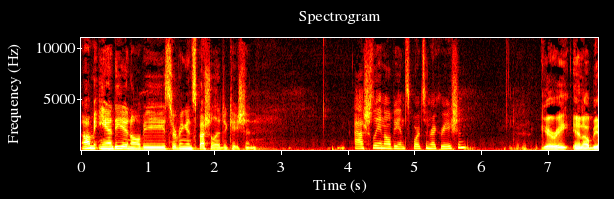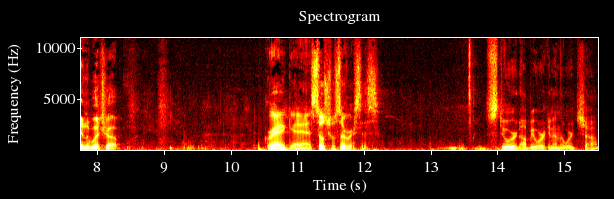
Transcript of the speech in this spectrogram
I'm Andy, and I'll be serving in special education. Ashley, and I'll be in sports and recreation. Gary, and I'll be in the woodshop. Greg, uh, social services. Stuart, I'll be working in the word shop.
